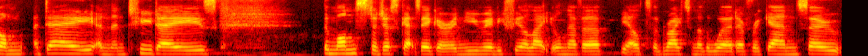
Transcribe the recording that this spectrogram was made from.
gone a day and then two days the monster just gets bigger and you really feel like you'll never be able to write another word ever again so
